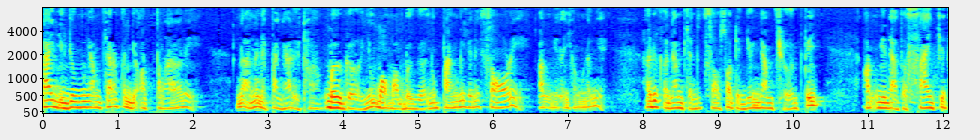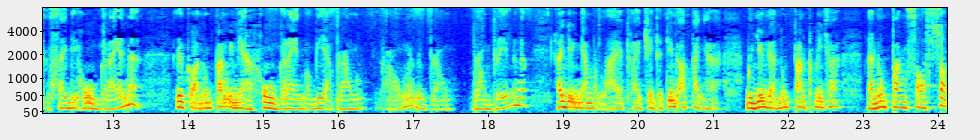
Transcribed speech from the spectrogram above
តែយើងយើងញ៉ាំច្រើនប៉ុន្តែអត់ប្រើទេណានេះបញ្ហាដូចថា burger ខ្ញុំបកមក burger នំប៉័ងនេះគេនេះសទេអត់មានអីក្នុងហ្នឹងទេហើយឬក៏ញ៉ាំចរិតសសតែយើងញ៉ាំច្រើនពេកអត់មានតែសរសៃជាសរសៃដូច whole grain ណាឬក៏នំប៉័ងវាមាន whole grain មកវា brown brown ណាដូច brown brown bread ណា ហើយយើងញ៉ាំបន្លែផ្លែឈើទៅទៀតវាអត់បញ្ហាបើយើងតែនំប៉័ងក្មេងខ្លះតែនំប៉័ងសសុត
